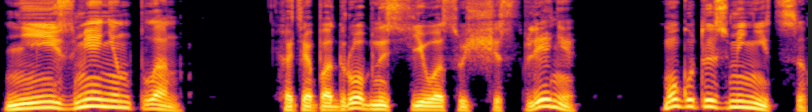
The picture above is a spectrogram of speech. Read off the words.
Неизменен план, хотя подробности его осуществления могут измениться,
